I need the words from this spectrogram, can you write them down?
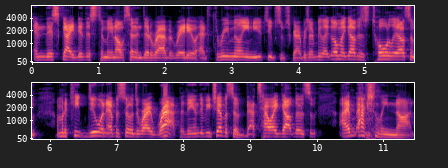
and this guy did this to me, and all of a sudden Dead Rabbit Radio had 3 million YouTube subscribers, I'd be like, oh my god, this is totally awesome. I'm going to keep doing episodes where I rap at the end of each episode. That's how I got those. I'm actually not.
